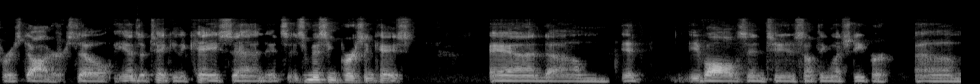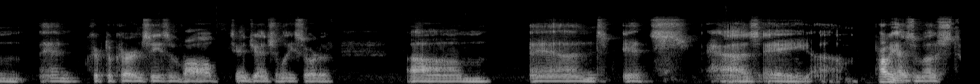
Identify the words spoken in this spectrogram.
for his daughter. So he ends up taking the case, and it's it's a missing person case, and um, it evolves into something much deeper um, and cryptocurrencies involved tangentially, sort of. Um, and it has a um, probably has the most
